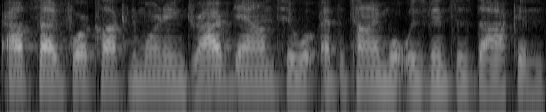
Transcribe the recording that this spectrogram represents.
outside four o'clock in the morning. Drive down to at the time what was Vince's dock and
